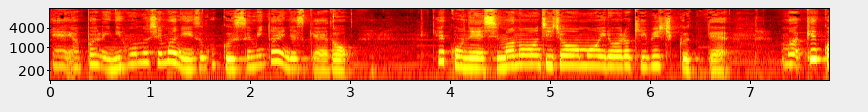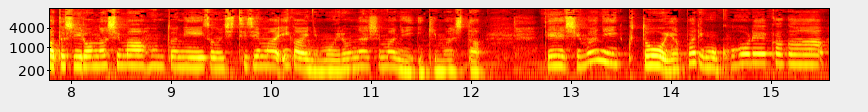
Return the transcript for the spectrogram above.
でやっぱり日本の島にすごく住みたいんですけれど結構ね島の事情もいろいろ厳しくってまあ結構私いろんな島本当にその父島以外にもいろんな島に行きました。で島に行くとやっぱりもう高齢化が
